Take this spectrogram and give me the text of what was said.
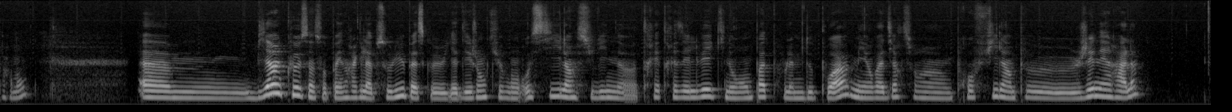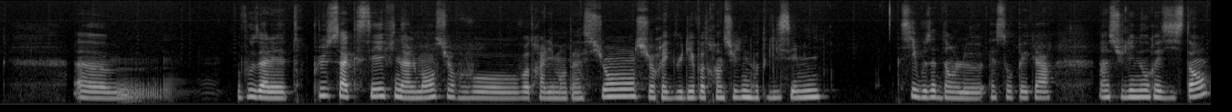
pardon. Euh, bien que ça ne soit pas une règle absolue, parce qu'il y a des gens qui auront aussi l'insuline euh, très très élevée et qui n'auront pas de problème de poids, mais on va dire sur un profil un peu général, euh, vous allez être plus axé finalement sur votre alimentation, sur réguler votre insuline, votre glycémie, si vous êtes dans le SOPK insulino-résistant.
